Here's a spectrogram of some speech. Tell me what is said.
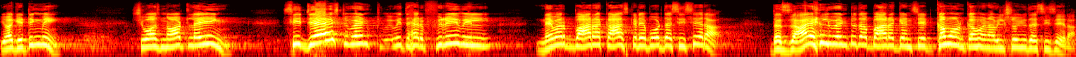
You are getting me? She was not lying. She just went with her free will. Never Barak asked about the Sisera. The Jael went to the Barak and said, Come on, come on, I will show you the Sisera.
